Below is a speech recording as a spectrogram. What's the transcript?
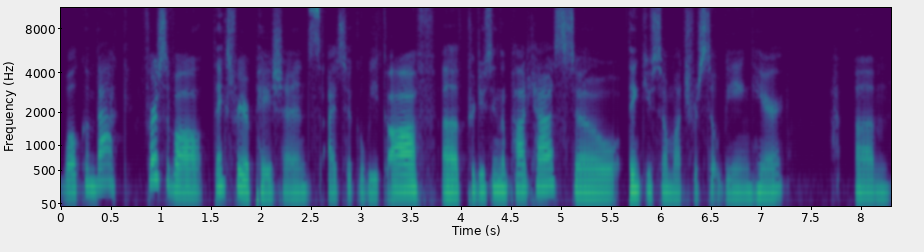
welcome back. First of all, thanks for your patience. I took a week off of producing the podcast, so thank you so much for still being here. Um,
